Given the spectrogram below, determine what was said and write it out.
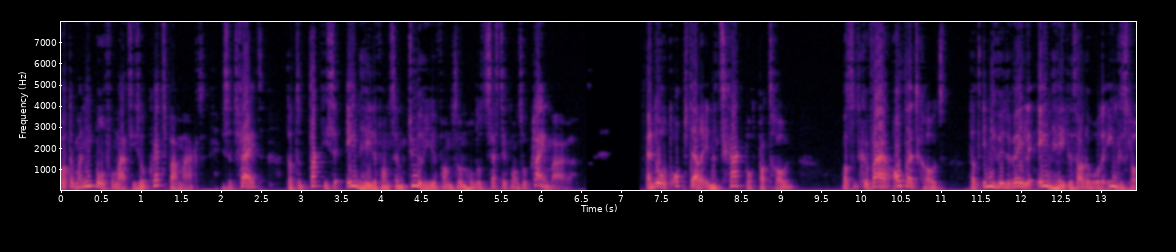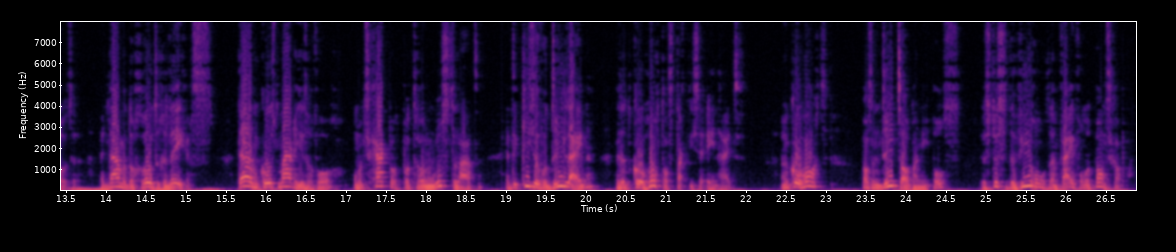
Wat de manipelformatie zo kwetsbaar maakt, is het feit dat de tactische eenheden van centuriën van zo'n 160 man zo klein waren. En door het opstellen in het schaakbordpatroon was het gevaar altijd groot dat individuele eenheden zouden worden ingesloten, met name door grotere legers. Daarom koos Marius ervoor om het schaakbordpatroon los te laten en te kiezen voor drie lijnen met het cohort als tactische eenheid. Een cohort was een drietal manipels, dus tussen de 400 en 500 manschappen.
